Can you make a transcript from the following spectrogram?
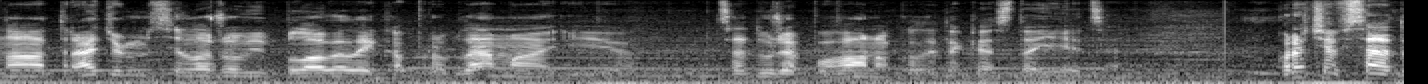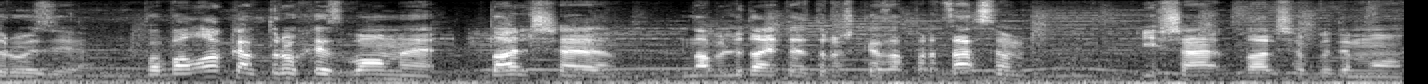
на третьому сілажові була велика проблема, і це дуже погано, коли таке стається. Коротше, все, друзі. Побалакав трохи з вами. Далі наблюдайте трошки за процесом. І ще далі будемо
